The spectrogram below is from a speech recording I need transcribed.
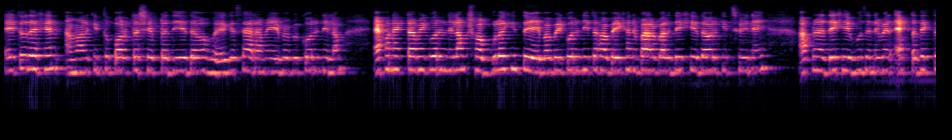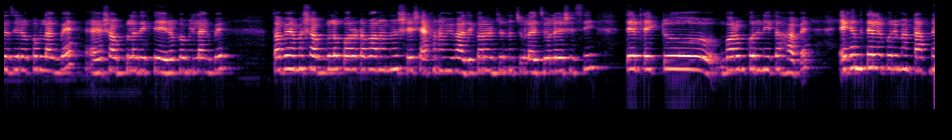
এই তো দেখেন, আমার কিন্তু পরোটা শেপটা দিয়ে দেওয়া হয়ে গেছে। আর আমি এইভাবে করে নিলাম। এখন একটা আমি করে নিলাম, সবগুলোই কিন্তু এইভাবেই করে নিতে হবে, এখানে বারবার দেখিয়ে দেওয়ার কিছুই নেই। আপনারা দেখে বুঝে নেবেন, একটা দেখতে যেরকম লাগবে সবগুলো দেখতে এরকমই লাগবে। তবে আমার সবগুলো পরোটা বানানো শেষ, এখন আমি ভাজি করার জন্য চুলায় চলে এসেছি। তেলটা একটু গরম করে নিতে হবে। এখানে তেলের পরিমাণটা আপনি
